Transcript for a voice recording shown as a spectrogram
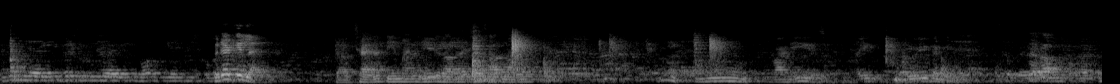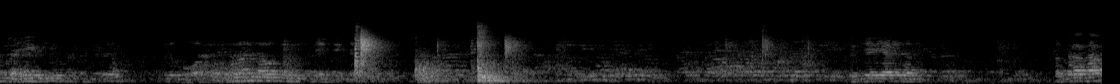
ग्रीन जाएगी फिर जाएगी बहुत जाएगी खेल रहा है? अच्छा अच्छा है ना तीन ज़्यादा अच्छा सात मारे चाहिए पूरा डाउन कर तेतीस है पिक्चर याद है सत्रह साल?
